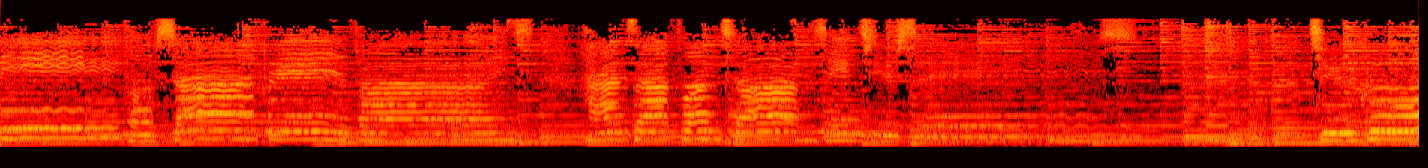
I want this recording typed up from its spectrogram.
Speak of sacrifice. Hands that flung stars into space. To cruel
